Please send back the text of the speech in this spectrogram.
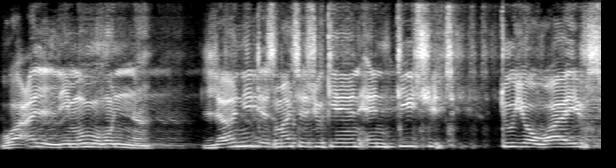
وَعَلِّمُوهُنَّ Learn it as much as you can and teach it to your wives,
